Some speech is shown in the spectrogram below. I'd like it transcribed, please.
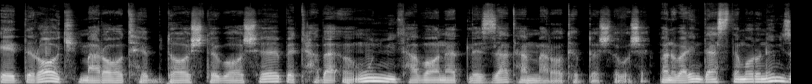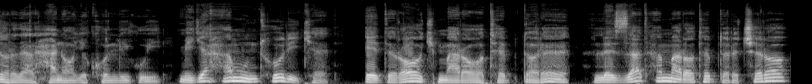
ادراک مراتب داشته باشه به طبع اون می‌تواند لذت هم مراتب داشته باشه. بنابراین دست ما رو نمی‌ذاره در حنای کلیگویی میگه همونطوری که ادراک مراتب داره لذت هم مراتب داره. چرا؟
